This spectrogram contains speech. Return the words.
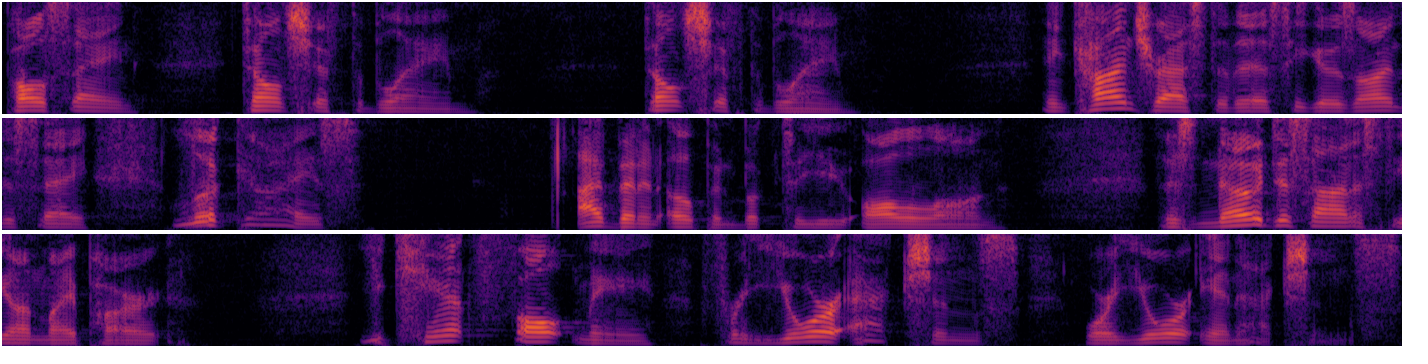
Paul's saying, don't shift the blame. Don't shift the blame. In contrast to this, he goes on to say, Look, guys, I've been an open book to you all along. There's no dishonesty on my part. You can't fault me for your actions or your inactions.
